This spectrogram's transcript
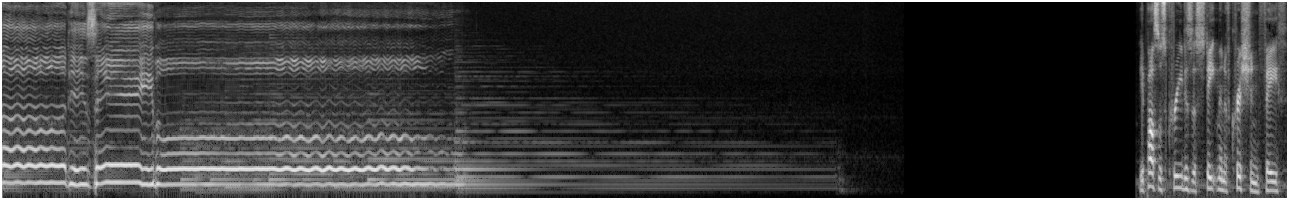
God is able. The Apostles' Creed is a statement of Christian faith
